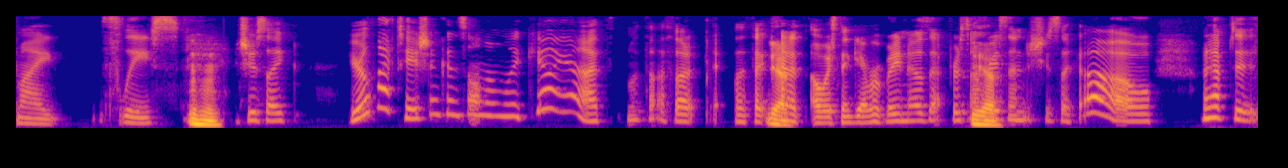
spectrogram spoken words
my fleece. Mhm. She was like, "You're a lactation consultant." I'm like, "Yeah, yeah." I, th- I thought I thought I thought, Yeah. kind of always think everybody knows that for some Yeah. reason. She's like, "Oh, I have to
